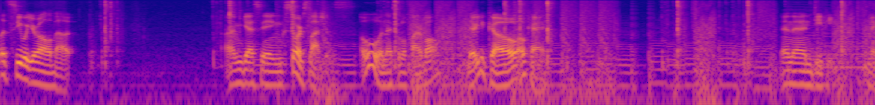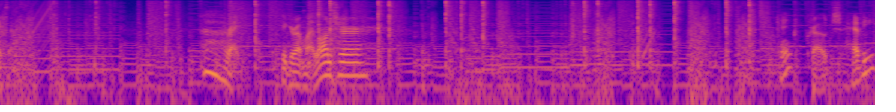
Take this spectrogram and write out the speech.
Let's see what you're all about. I'm guessing sword slashes. Oh, a nice little fireball. There you go. Okay. And then DP. Makes sense. Alright. Figure out my launcher. Okay, crouch heavy.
